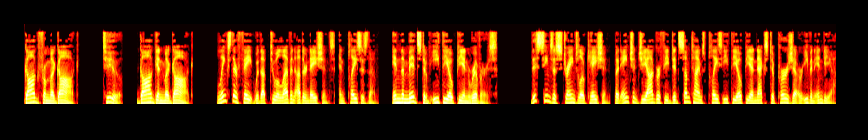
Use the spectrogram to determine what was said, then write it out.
Gog from Magog. To Gog and Magog, links their fate with up to eleven other nations, and places them in the midst of Ethiopian rivers. This seems a strange location, but ancient geography did sometimes place Ethiopia next to Persia or even India.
